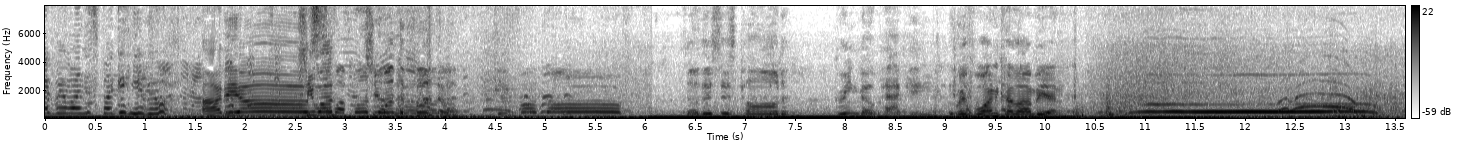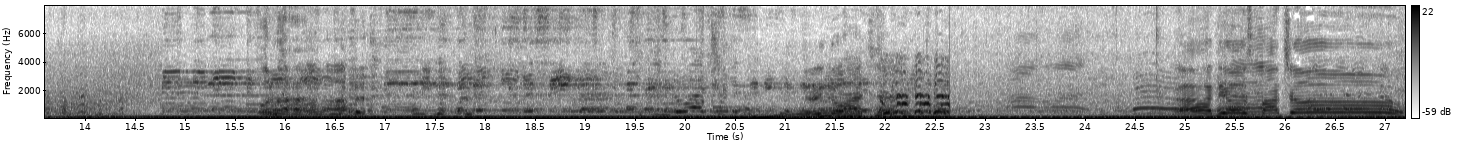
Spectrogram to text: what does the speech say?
Everyone is fucking you. Adios. She wants she wants the photo. Photo. So this is called gringo packing. with one Colombian. Hola. Hola. Rindo hacha. Pacho.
